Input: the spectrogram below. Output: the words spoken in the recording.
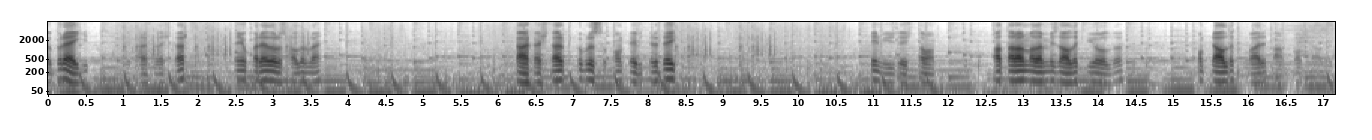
Ve Buraya. Git arkadaşlar. Sen yukarıya doğru saldır lan. Arkadaşlar Kıbrıs'ı komple bitirdik. Değil mi? %100 tamam. Hatlar almadan biz aldık iyi oldu. Komple aldık bari tamam komple aldık.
